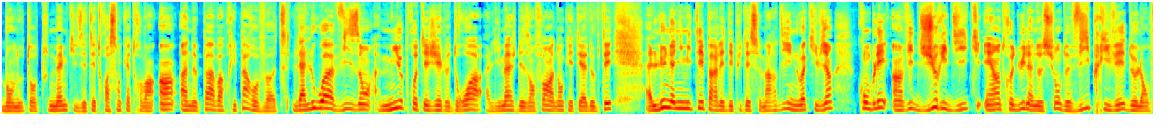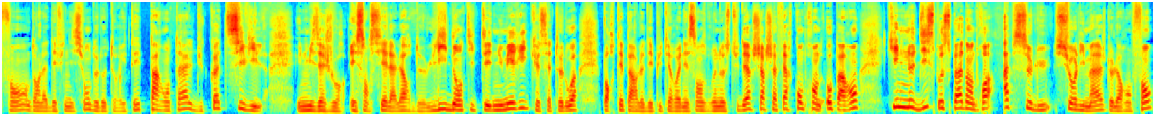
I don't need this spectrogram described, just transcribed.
Bon, notons tout de même qu'ils étaient 381 à ne pas avoir pris part au vote. La loi visant à mieux protéger le droit à l'image des enfants a donc été adoptée à l'unanimité par les députés ce mardi. Une loi qui vient combler un vide juridique et introduit la notion de vie privée de l'enfant dans la définition de l'autorité parentale du Code civil. Une mise à jour essentielle à l'heure de l'identité numérique. Cette loi, portée par le député Renaissance Bruno Studer, cherche à faire comprendre aux parents qu'ils ne disposent pas d'un droit absolu sur l'image de leur enfant.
